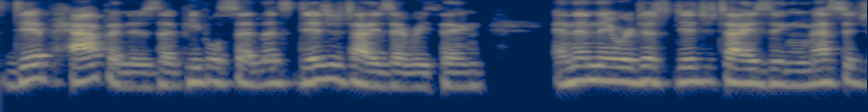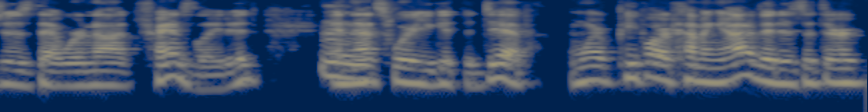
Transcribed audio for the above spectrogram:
dip happened is that people said, let's digitize everything. And then they were just digitizing messages that were not translated mm. and that's where you get the dip. And where people are coming out of it is that they're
